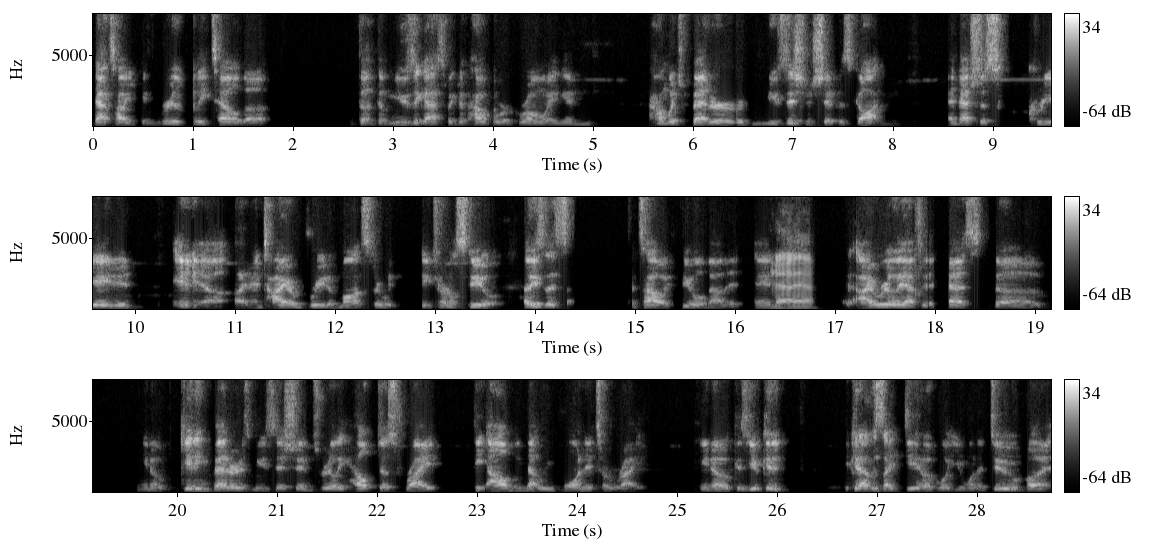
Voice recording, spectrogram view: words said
That's how you can really tell the the the music aspect of how we're growing and how much better musicianship has gotten, and that's just created uh, an entire breed of monster with Eternal Steel. At least that's that's how I feel about it, and yeah, yeah. I really have to attest the you know getting better as musicians really helped us write the album that we wanted to write. You know, because you could you could have this idea of what you want to do, but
